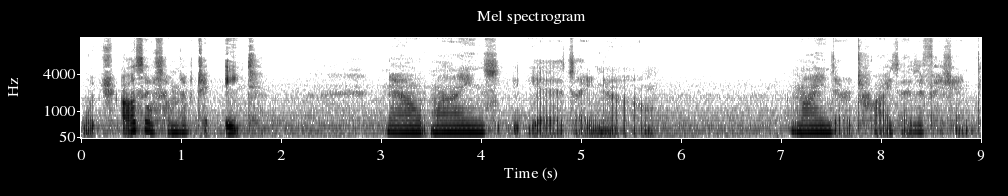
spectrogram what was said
which also sums up to 8. Now, mines, yes, I know. Mines are twice as efficient.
